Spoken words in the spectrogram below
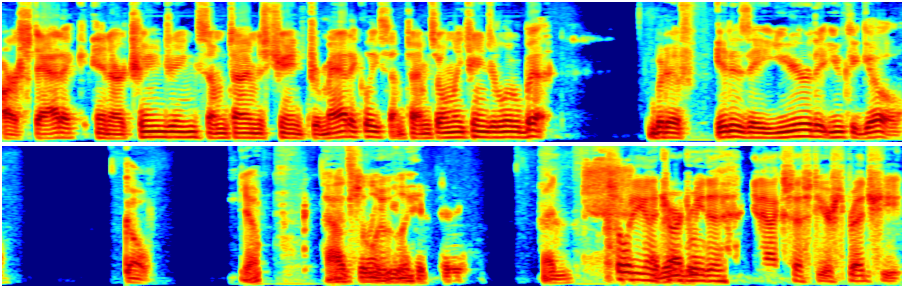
are static and are changing, sometimes change dramatically, sometimes only change a little bit. But if it is a year that you could go, go. Yep. Absolutely. so, what are you going to charge me to get access to your spreadsheet?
